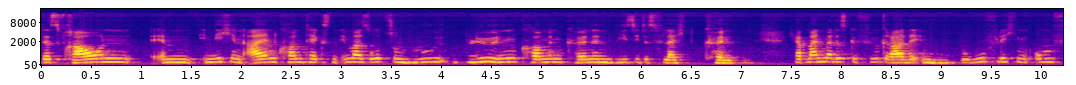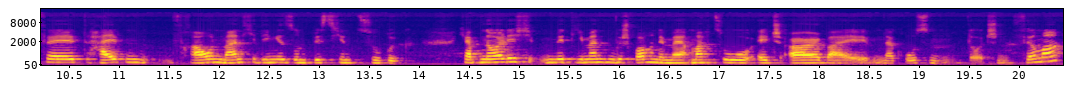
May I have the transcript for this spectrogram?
dass Frauen ähm, nicht in allen Kontexten immer so zum Blühen kommen können, wie sie das vielleicht könnten. Ich habe manchmal das Gefühl, gerade im beruflichen Umfeld halten Frauen manche Dinge so ein bisschen zurück. Ich habe neulich mit jemandem gesprochen, der macht so HR bei einer großen deutschen Firma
